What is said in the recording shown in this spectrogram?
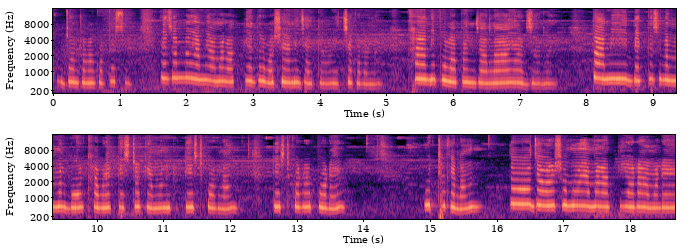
খুব যন্ত্রণা করতেছে। এই জন্যই আমি আমার আত্মীয়দের বাসায় আমি যাইতে আমার ইচ্ছে করে না। খাওয়ালে পোলাপেন জ্বালায় আর জ্বালায়। তা আমি দেখতেছিলাম আমার বর খাবারের টেস্টটা কেমন একটু টেস্ট করলাম। টেস্ট করার পরে উঠে গেলাম। তো যাওয়ার সময় আমার আত্মীয়রা আমার এই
